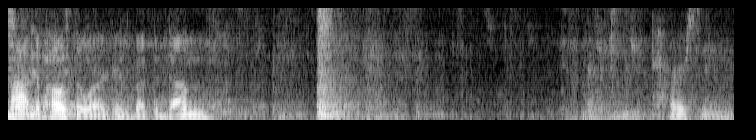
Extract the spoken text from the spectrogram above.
Not the postal workers, but the dumb person.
